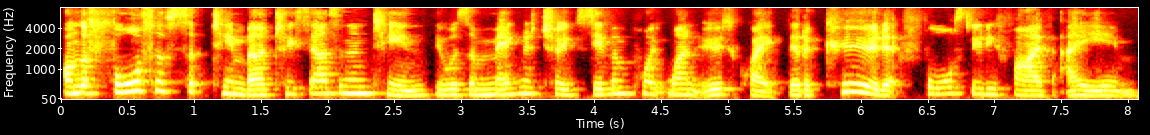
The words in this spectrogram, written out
On the 4th of September 2010, there was a magnitude 7.1 earthquake that occurred at 4.35 a.m.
